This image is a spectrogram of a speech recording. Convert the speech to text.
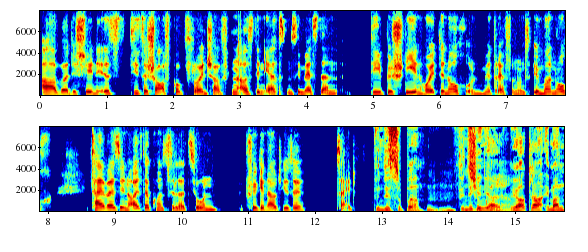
Aber das Schöne ist, diese Schafkopf-Freundschaften aus den ersten Semestern, die bestehen heute noch und wir treffen uns immer noch, teilweise in alter Konstellation für genau diese Zeit. Finde ich super. Mhm. Finde ich genial. Cool, ja. ja. klar. Ich meine,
